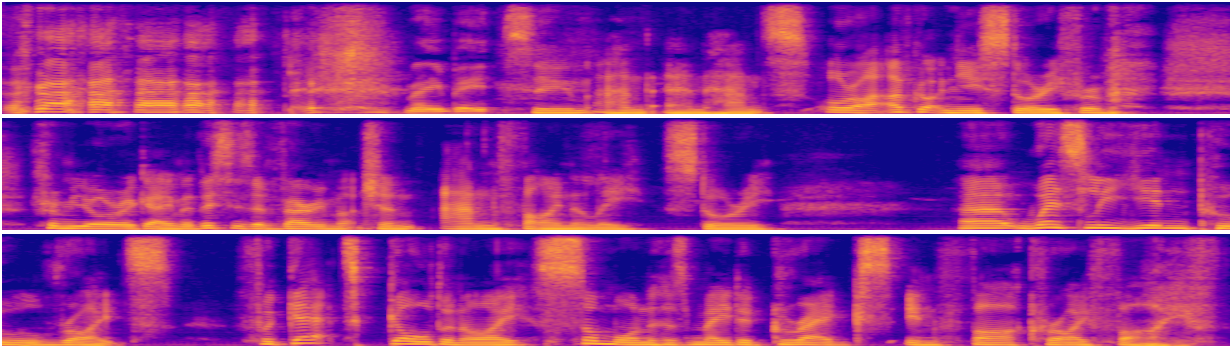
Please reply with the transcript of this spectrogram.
Maybe. Zoom and enhance. All right, I've got a news story from from Eurogamer. This is a very much an and finally story. Uh, Wesley Yin-Poole writes, "Forget GoldenEye. Someone has made a Greggs in Far Cry Five.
